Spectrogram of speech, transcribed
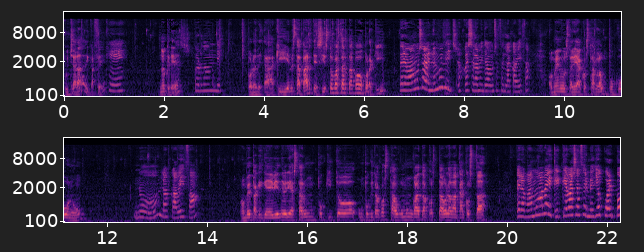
Cucharada de café. ¿Qué? ¿No crees? ¿Por dónde? Por aquí, en esta parte. Si esto va a estar tapado por aquí, Pero vamos a ver, ¿no hemos dicho que solamente vamos a hacer la cabeza? hombre, me gustaría acostarla un poco, ¿no? No, la cabeza. Hombre, para que quede bien debería estar un poquito, un poquito acostado, como un gato acostado, la vaca acostada. Pero vamos a ver, ¿qué, qué vas a hacer? ¿Medio cuerpo?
